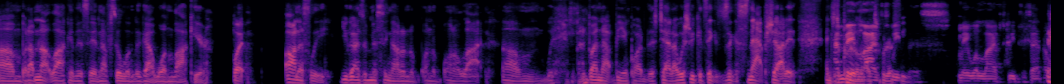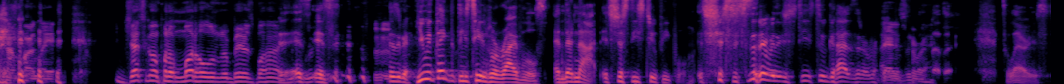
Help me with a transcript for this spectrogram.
Um, but I'm not locking this in. I've still only got one lock here. But honestly, you guys are missing out on a, on a, on a lot um, by not being part of this chat. I wish we could take, take a snapshot it and just I put it on Twitter tweet feed. this. May well live tweet this at Uptown Parlay. Jets are gonna put a mud hole in the Bears behind. It's it's Mhm. It's okay. You would think that these teams were rivals, and they're not. It's just these two people. It's just it's literally just these two guys that are rivals. That is correct. another. It's hilarious.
